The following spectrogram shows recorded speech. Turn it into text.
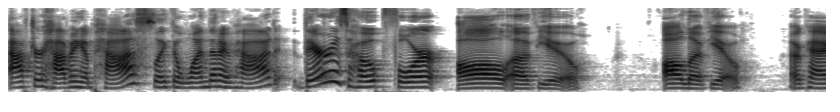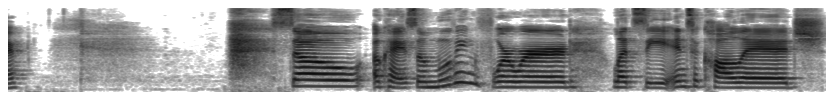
after having a past like the one that I've had, there is hope for all of you. All of you. Okay. So, okay, so moving forward, let's see, into college.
